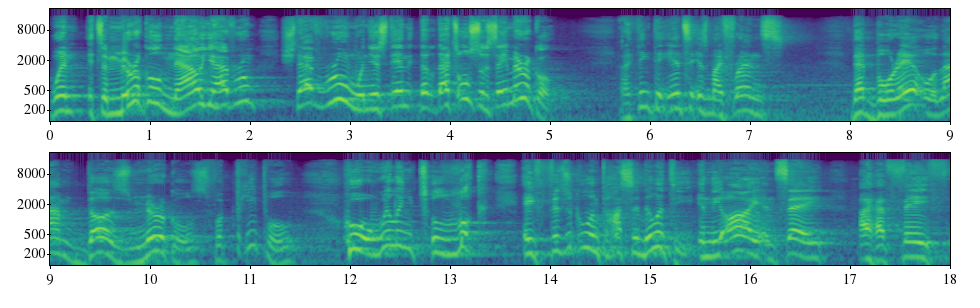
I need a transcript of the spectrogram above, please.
when it's a miracle, now you have room. You should have room when you're standing. That's also the same miracle. And I think the answer is, my friends, that Borei Olam does miracles for people who are willing to look a physical impossibility in the eye and say, I have faith.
